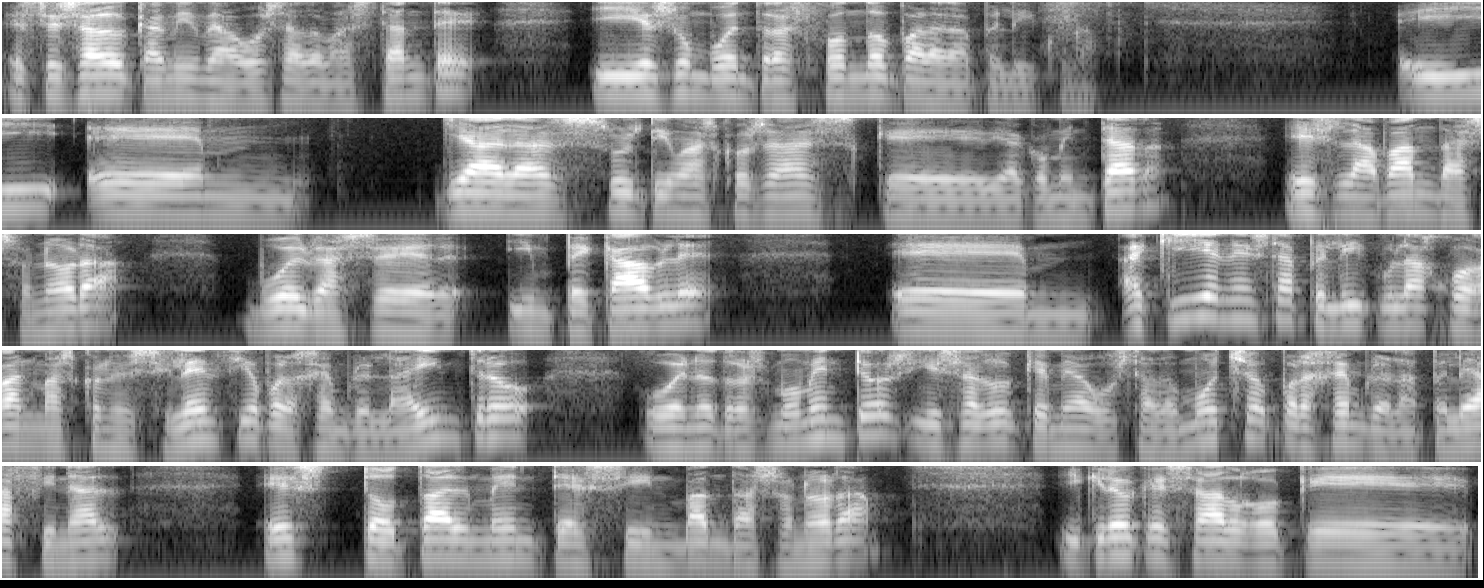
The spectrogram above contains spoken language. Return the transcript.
Esto es algo que a mí me ha gustado bastante y es un buen trasfondo para la película. Y em, ya las últimas cosas que voy a comentar es la banda sonora. Vuelve a ser impecable. Em, aquí en esta película juegan más con el silencio, por ejemplo en la intro o en otros momentos, y es algo que me ha gustado mucho. Por ejemplo, la pelea final es totalmente sin banda sonora, y creo que es algo que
